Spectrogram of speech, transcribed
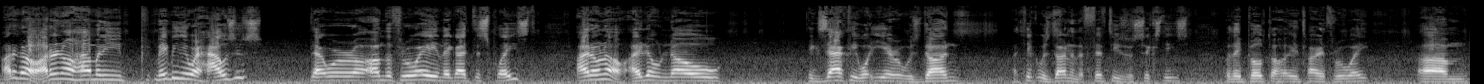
I don't know, I don't know how many, maybe there were houses that were uh, on the Thruway and they got displaced. I don't know. I don't know exactly what year it was done. I think it was done in the 50s or 60s where they built the entire Thruway. Um,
